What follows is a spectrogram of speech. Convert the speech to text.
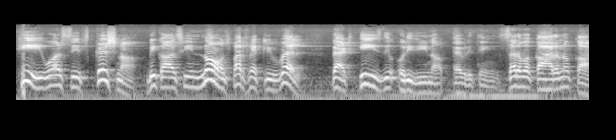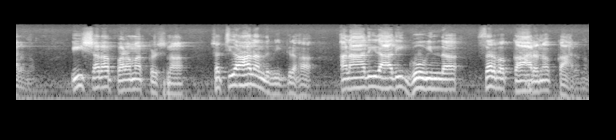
He worships Krishna because he knows perfectly well that he is the origin of everything. Sarva Karana Karana. Ishara Parama Krishna. Sachidananda Vigraha. Anadi Radi Govinda. Sarva Karana Karanam.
